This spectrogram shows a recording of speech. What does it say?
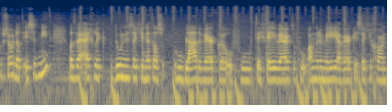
of zo. Dat is het niet. Wat wij eigenlijk doen is dat je net als hoe bladen werken of hoe tv werkt of hoe andere media werken. Is dat je gewoon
